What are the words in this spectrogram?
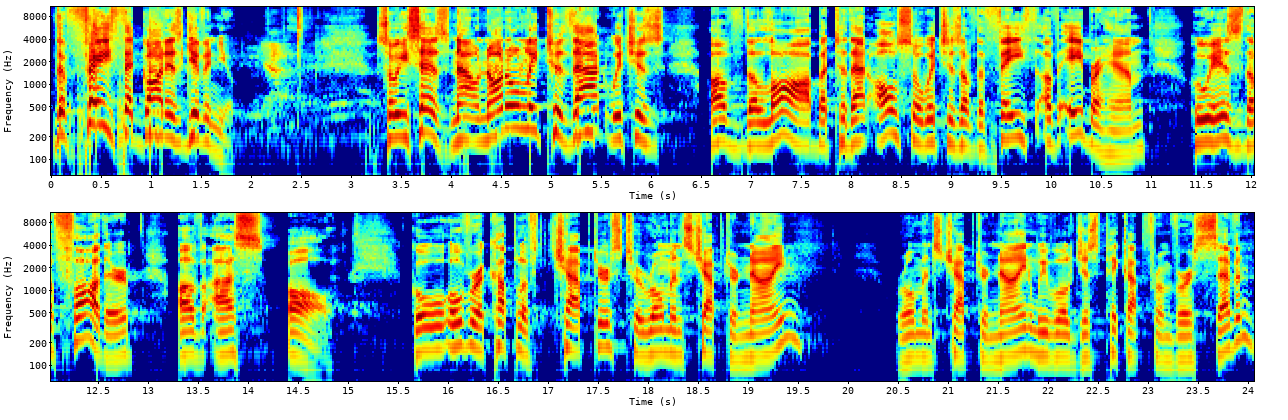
the faith that God has given you. So he says, Now, not only to that which is of the law, but to that also which is of the faith of Abraham, who is the father of us all. Go over a couple of chapters to Romans chapter 9. Romans chapter 9, we will just pick up from verse 7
